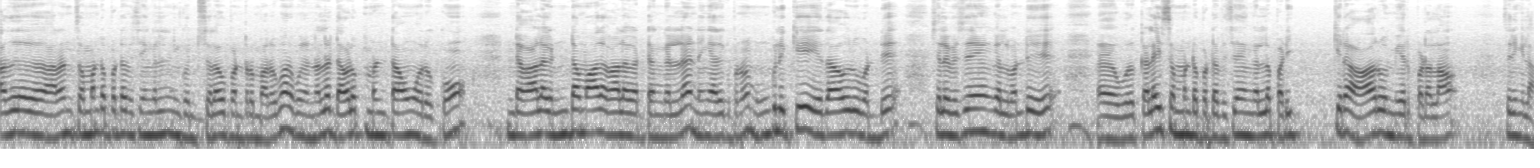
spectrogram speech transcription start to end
அது அதன் சம்மந்தப்பட்ட விஷயங்கள் நீங்கள் கொஞ்சம் செலவு பண்ணுற மாதிரி இருக்கும். அது கொஞ்சம் நல்ல டெவலப்மெண்ட்டாகவும் இருக்கும். இந்த கால இந்த மாத காலகட்டங்களில் நீங்கள் அதுக்கு பண்ணணும் உங்களுக்கே ஏதாவது வந்து சில விஷயங்கள் வந்து ஒரு கலை சம்மந்தப்பட்ட விஷயங்களில் படிக்கிற ஆர்வம் ஏற்படலாம். சரிங்களா?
